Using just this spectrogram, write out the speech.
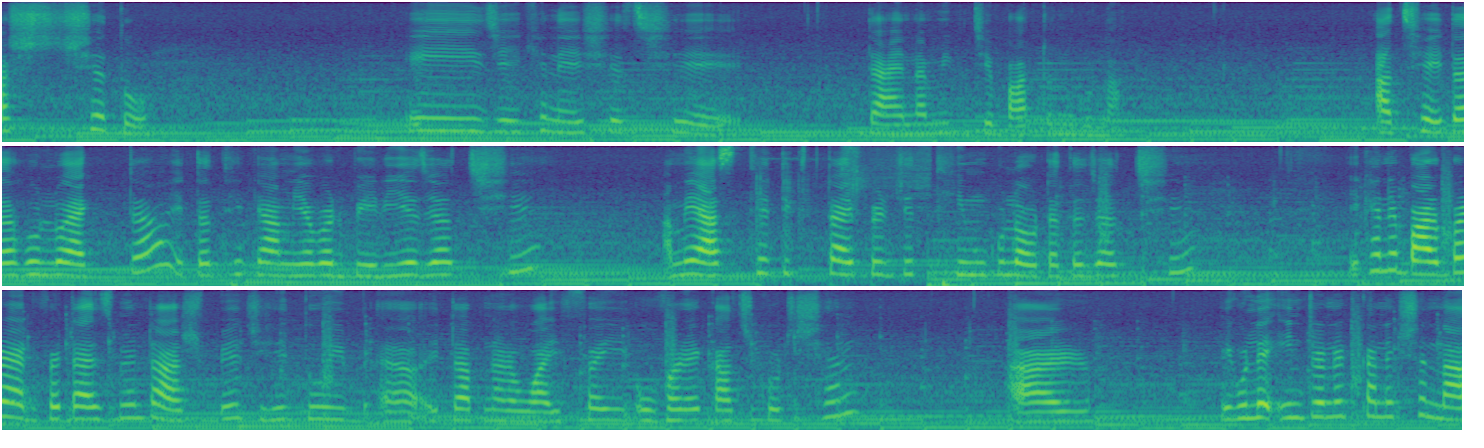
আসছে তো। এই যে এখানে এসেছে ডায়নামিক যে বাটনগুলো আচ্ছা এটা হলো একটা। এটা থেকে আমি আবার বেরিয়ে যাচ্ছি। আমি অ্যাস্থেটিক টাইপের যে থিমগুলো ওটাতে যাচ্ছি। এখানে বারবার অ্যাডভার্টাইজমেন্ট আসবে, যেহেতু এটা আপনারা ওয়াইফাই ওভারে কাজ করছেন। আর এগুলো ইন্টারনেট কানেকশন না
